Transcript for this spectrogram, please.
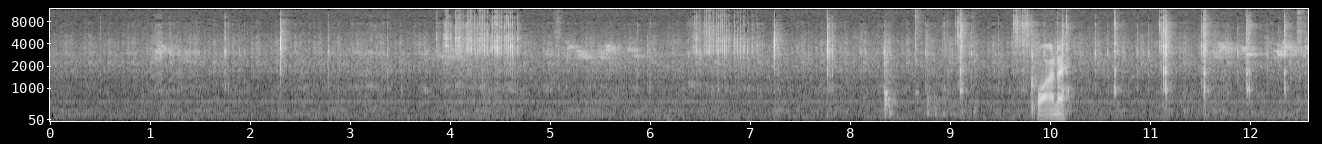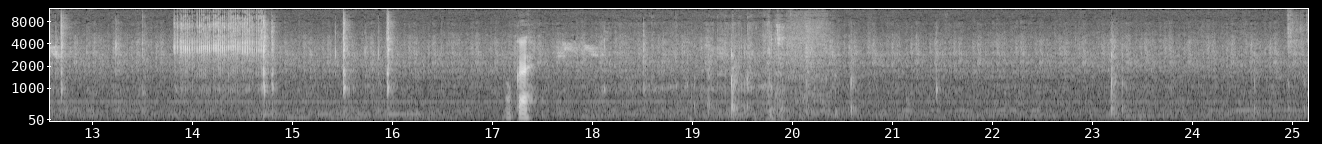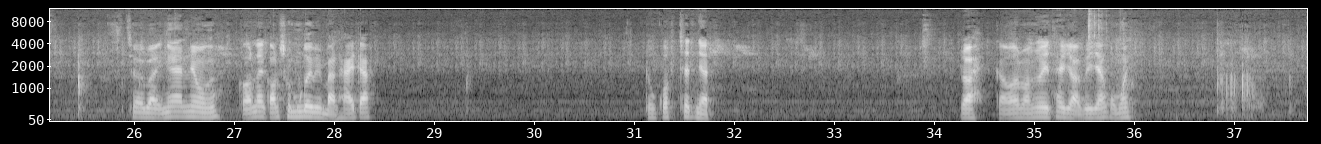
Khóa này. Ok. Trời 7 ngàn nha mọi Con này con số 10 mình bán 200 Trung Quốc chất Nhật. Rồi, cảm ơn mọi người theo dõi video của mình.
